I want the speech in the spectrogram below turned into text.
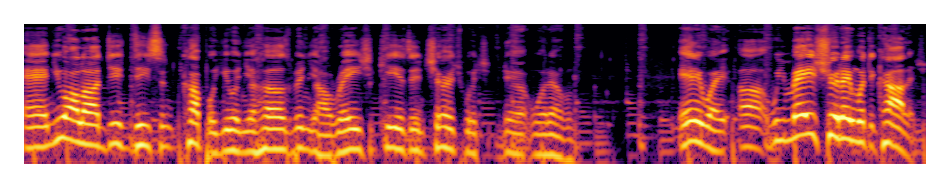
And you all are a de- decent couple. You and your husband, y'all raise your kids in church, which whatever. Anyway, uh, we made sure they went to college.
